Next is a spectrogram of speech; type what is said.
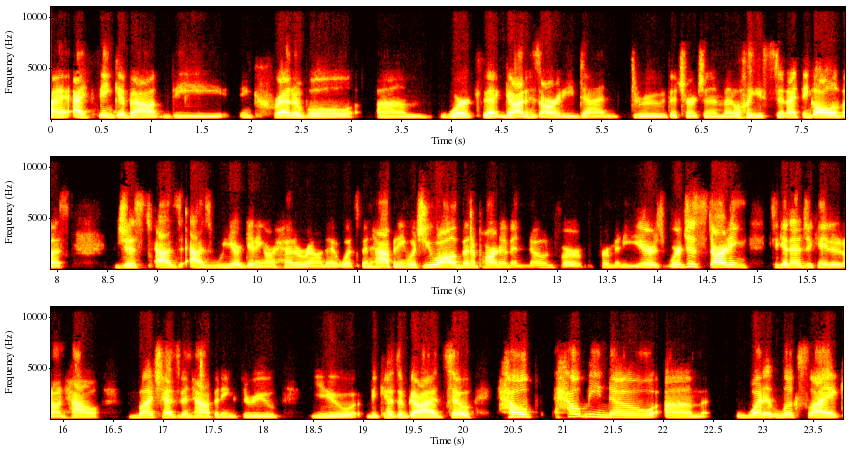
i, I think about the incredible um, work that god has already done through the church in the middle east and i think all of us just as as we are getting our head around it what's been happening which you all have been a part of and known for for many years we're just starting to get educated on how much has been happening through you because of God. So help help me know um, what it looks like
